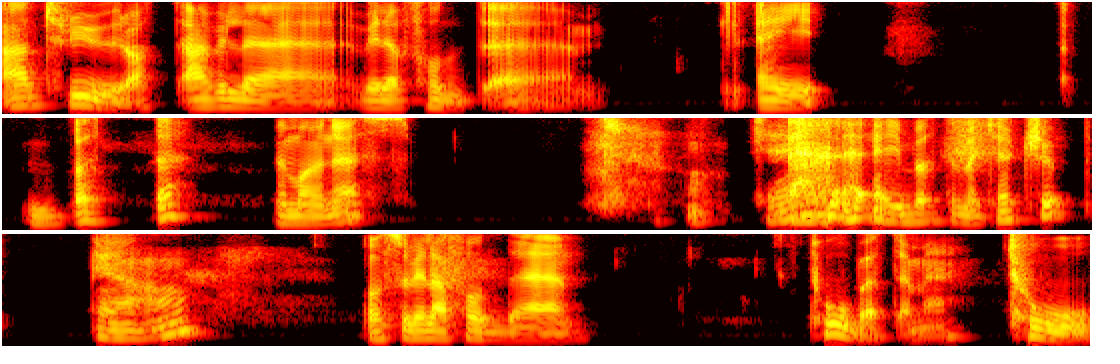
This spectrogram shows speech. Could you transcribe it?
jeg tror at jeg ville, ville fått eh, ei bøtte med majones, Ok. ei bøtte med ketsjup, Ja. og så ville jeg fått eh, To bøtter med. to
